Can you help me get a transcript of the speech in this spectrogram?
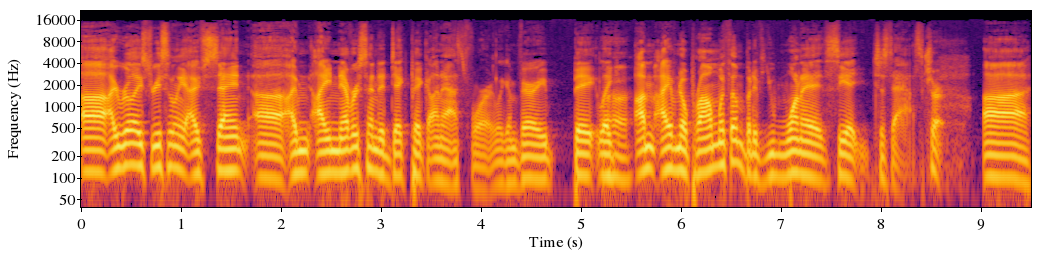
Uh, I realized recently I've sent. Uh, I'm. I never send a dick pic unasked for. Like I'm very big. Like Uh-huh. I'm. I have no problem with them. But if you want to see it, just ask. Sure. Uh,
